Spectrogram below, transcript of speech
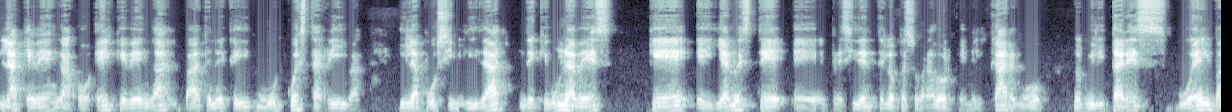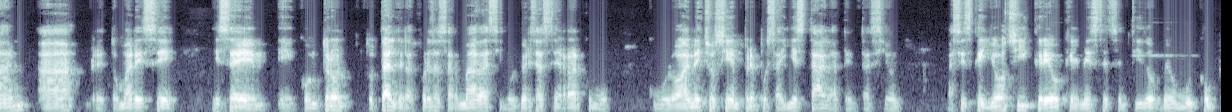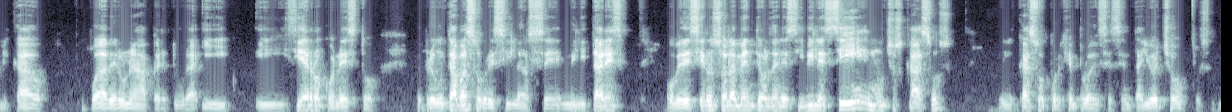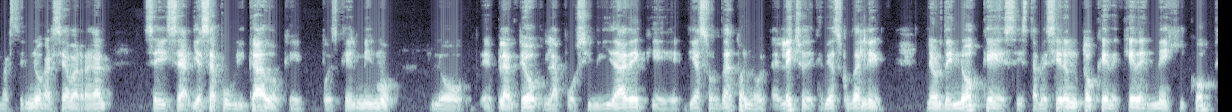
la que venga o el que venga va a tener que ir muy cuesta arriba y la posibilidad de que una vez que eh, ya no esté eh, el presidente López Obrador en el cargo, los militares vuelvan a retomar ese, ese eh, control total de las Fuerzas Armadas y volverse a cerrar como, como lo han hecho siempre, pues ahí está la tentación. Así es que yo sí creo que en este sentido veo muy complicado que pueda haber una apertura. Y, y cierro con esto. Me preguntaba sobre si los militares obedecieron solamente órdenes civiles. Sí, en muchos casos. En el caso, por ejemplo, del 68, pues Marcelino García Barragán se, ya se ha publicado que, pues, que él mismo lo eh, planteó la posibilidad de que Díaz Ordaz, el hecho de que Díaz Ordaz le, ordenó que se estableciera un toque de queda en México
